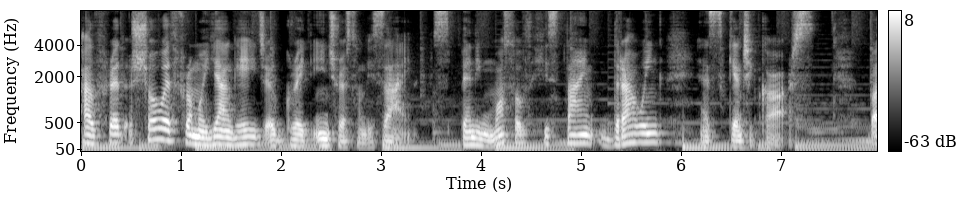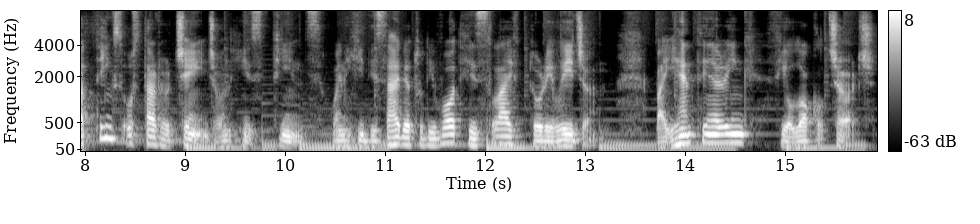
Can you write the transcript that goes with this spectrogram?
Alfred showed from a young age a great interest in design, spending most of his time drawing and sketching cars. But things would start to change on his teens when he decided to devote his life to religion by entering the local church.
